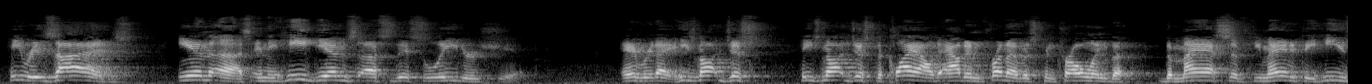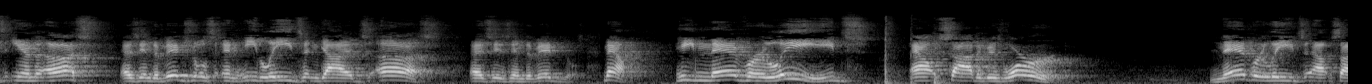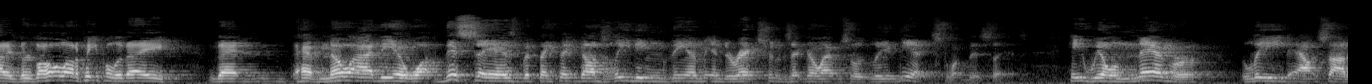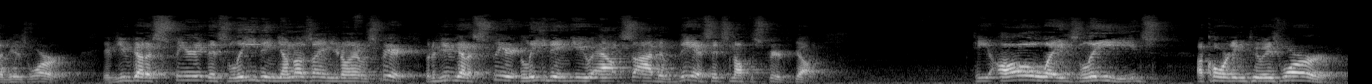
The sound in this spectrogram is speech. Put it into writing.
He resides in us and He gives us this leadership every day. He's not just, He's not just the cloud out in front of us controlling the, the mass of humanity. He's in us as individuals and He leads and guides us as his individuals. Now, he never leads outside of his word. Never leads outside of There's a whole lot of people today that have no idea what this says, but they think God's leading them in directions that go absolutely against what this says. He will never lead outside of His Word. If you've got a spirit that's leading you, I'm not saying you don't have a spirit, but if you've got a spirit leading you outside of this, it's not the Spirit of God. He always leads according to His Word.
